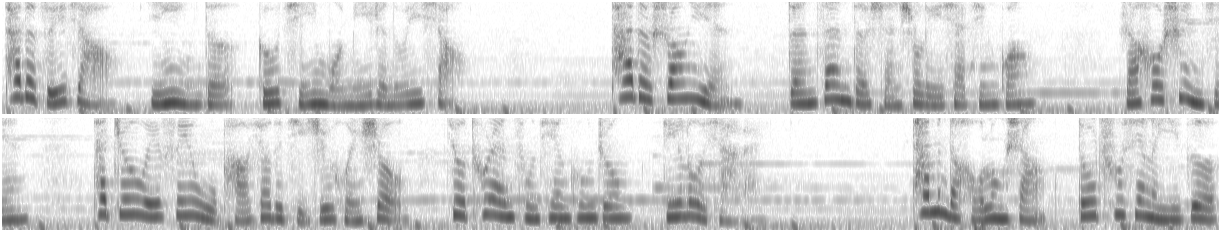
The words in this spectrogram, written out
他的嘴角隐隐地勾起一抹迷人的微笑，他的双眼短暂地闪烁了一下金光，然后瞬间，他周围飞舞咆哮的几只魂兽就突然从天空中跌落下来，他们的喉咙上都出现了一个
